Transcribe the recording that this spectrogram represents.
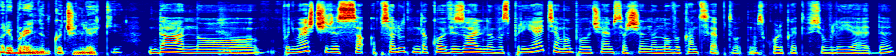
Ребрендинг очень легкий. Да, но, понимаешь, через абсолютно такое визуальное восприятие мы получаем совершенно новый концепт, вот насколько это все влияет, да?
